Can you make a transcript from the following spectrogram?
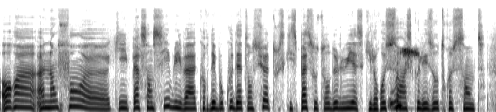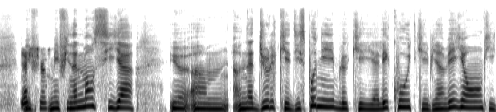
Or, un, enfant euh, qui est hypersensible, il va accorder beaucoup d'attention à tout ce qui se passe autour de lui, à ce qu'il ressent, à ce que les autres ressentent. Mais, finalement, s'il y a un, adulte qui est disponible, qui est à l'écoute, qui est bienveillant, qui,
